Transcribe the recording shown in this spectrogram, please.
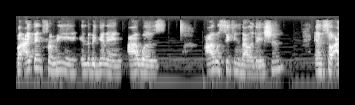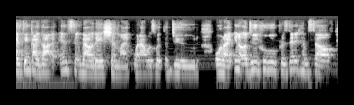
But I think for me in the beginning I was I was seeking validation. And so I think I got instant validation, like when I was with a dude, or like, you know, a dude who presented himself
